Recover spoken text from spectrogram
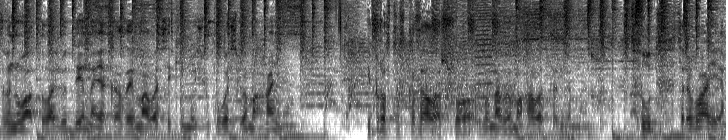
звинуватила людина, яка займалася якимось у когось вимаганням, і просто сказала, що вона вимагала це для мене. Суд триває.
